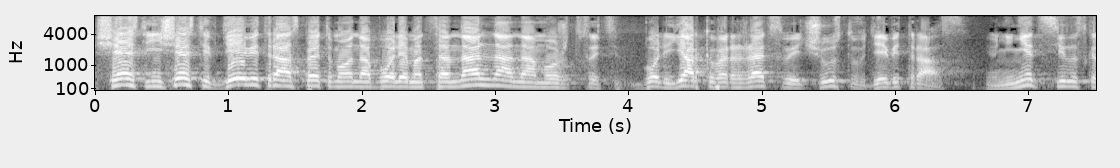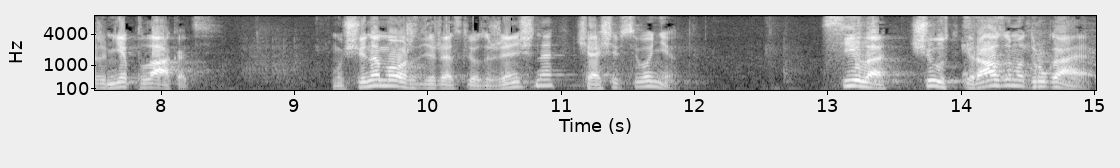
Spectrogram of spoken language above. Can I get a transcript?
Счастье и несчастье в 9 раз, поэтому она более эмоциональна, она может кстати, более ярко выражать свои чувства в 9 раз. У нее нет силы, скажем, не плакать. Мужчина может держать слезы, женщина чаще всего нет. Сила чувств и разума другая.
